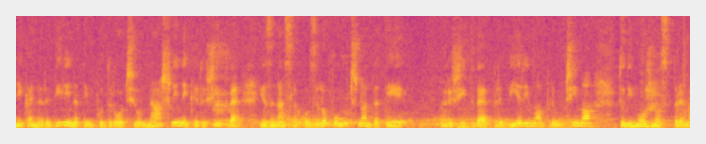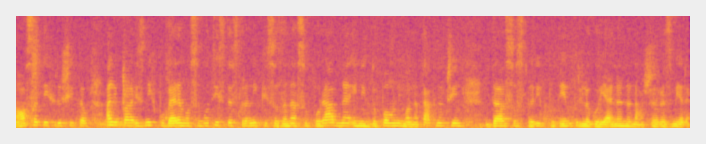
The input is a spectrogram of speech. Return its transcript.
nekaj naredili na tem področju, našli neke rešitve, je za nas lahko zelo poučno, da te rešitve preverimo, preučimo, tudi možnost prenosa teh rešitev ali pa iz njih poberemo samo tiste strani, ki so za nas uporabne in jih dopolnimo na tak način, da so stvari potem prilagojene na naše razmere.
